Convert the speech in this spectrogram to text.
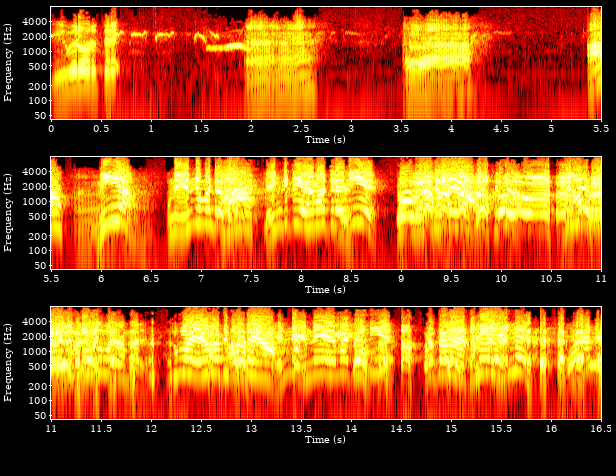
இவர் ஒருத்தர். ஆ, ஐயா. ஆ, நீயா? உன்னை என்ன பண்ற? பாரு. என்கிட்ட ஏமாத்துற நீ? என்ன ஏமாத்த நீ புறத்தால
